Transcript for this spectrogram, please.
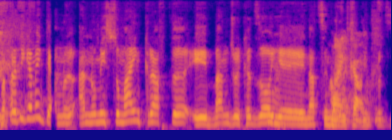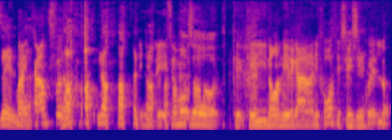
ma praticamente hanno, hanno, messo Minecraft e Banjo e Kazooie mm. e Nuts and dentro Zelda. Minecraft? No, no, no. Il, il famoso che, che, i nonni regalano ai nipoti, sì, sì, sì quello.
